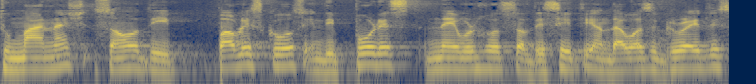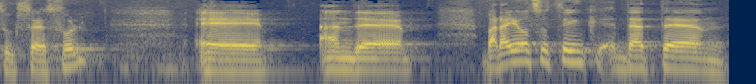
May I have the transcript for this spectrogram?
to manage some of the public schools in the poorest neighborhoods of the city, and that was greatly successful. Uh, and, uh, but I also think that um,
